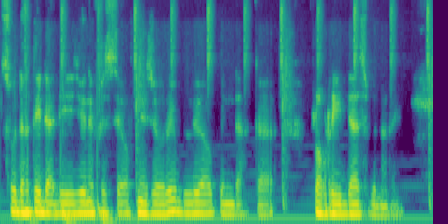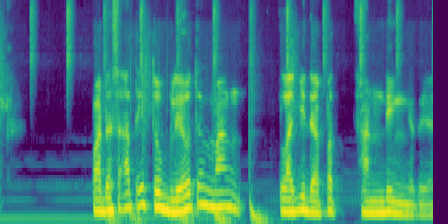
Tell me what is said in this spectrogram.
sudah tidak di University of Missouri, beliau pindah ke Florida sebenarnya. Pada saat itu beliau tuh memang lagi dapat funding gitu ya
